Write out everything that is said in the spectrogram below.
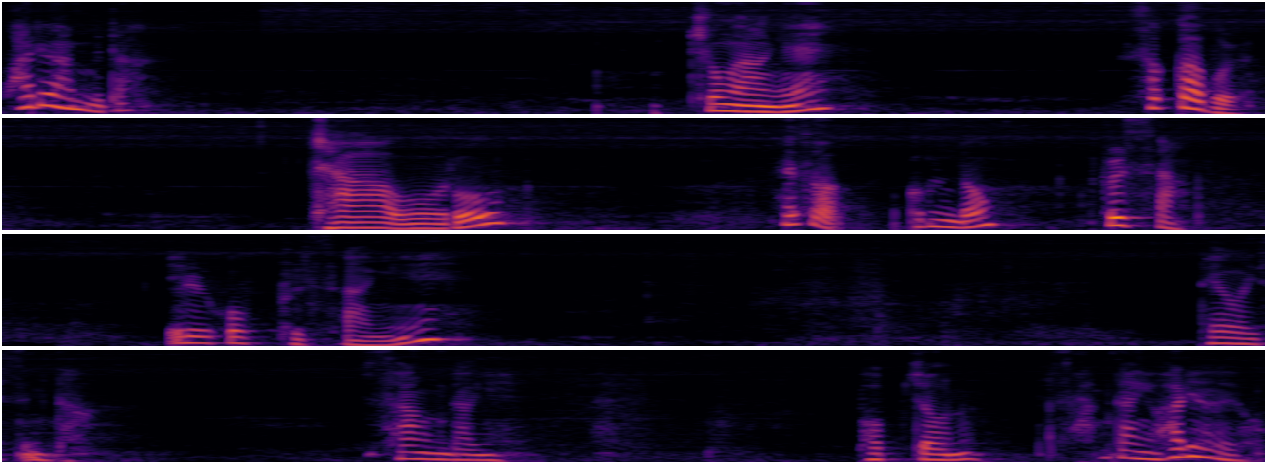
화려합니다. 중앙에 석가불. 좌우로 해서 금동 불상. 일곱 불상이 되어 있습니다. 상당히 법전은 상당히 화려해요.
